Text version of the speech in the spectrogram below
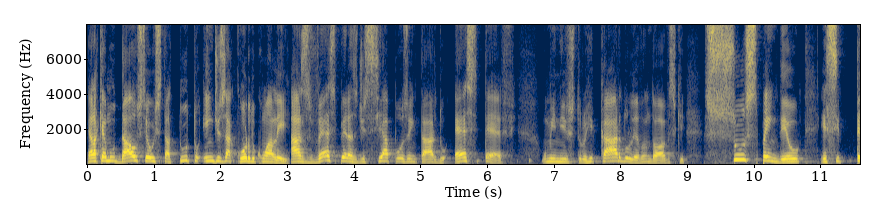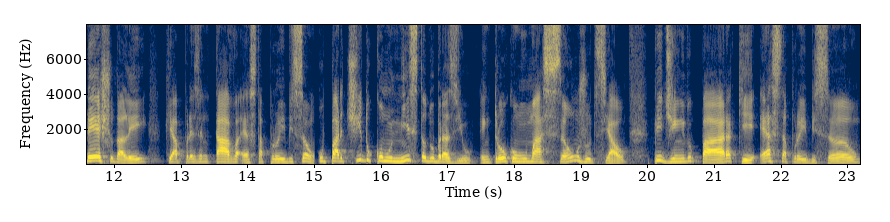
ela quer mudar o seu estatuto em desacordo com a lei? Às vésperas de se aposentar do STF, o ministro Ricardo Lewandowski suspendeu esse trecho da lei que apresentava esta proibição. O Partido Comunista do Brasil entrou com uma ação judicial pedindo para que esta proibição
